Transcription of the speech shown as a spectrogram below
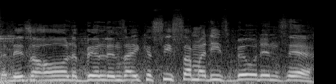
So these are all the buildings. You can see some of these buildings here.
